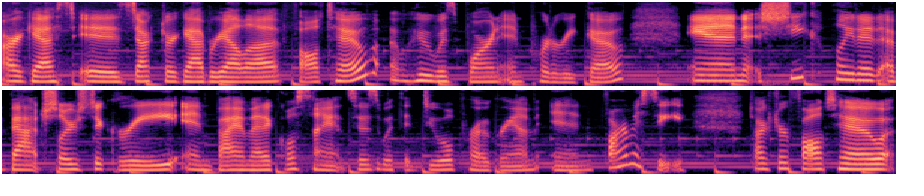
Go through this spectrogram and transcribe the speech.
our guest is Dr. Gabriella Falto, who was born in Puerto Rico, and she completed a bachelor's degree in biomedical sciences with a dual program in pharmacy. Dr. Falto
